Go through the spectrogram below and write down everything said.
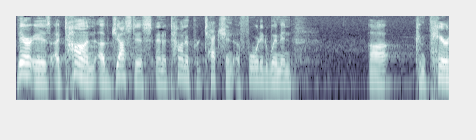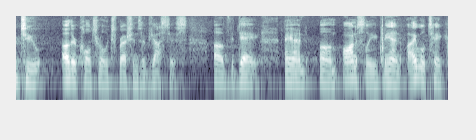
there is a ton of justice and a ton of protection afforded women uh, compared to other cultural expressions of justice of the day. And um, honestly, man, I will take,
